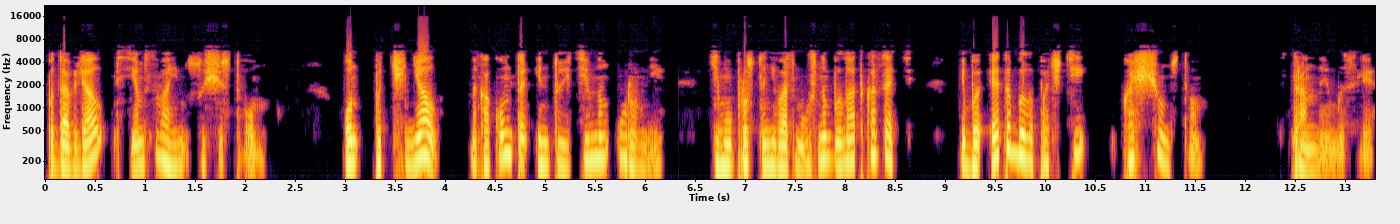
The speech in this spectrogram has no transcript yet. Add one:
подавлял всем своим существом. Он подчинял на каком-то интуитивном уровне, Ему просто невозможно было отказать, ибо это было почти кощунством. Странные мысли.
